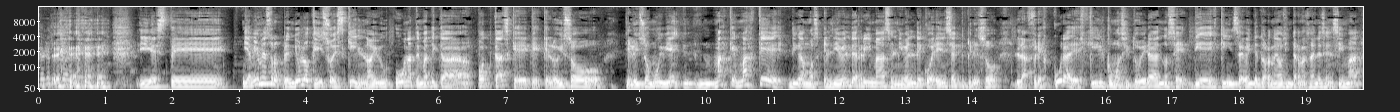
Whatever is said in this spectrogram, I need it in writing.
y este. Y a mí me sorprendió lo que hizo Skill, ¿no? hubo una temática podcast que, que, que lo hizo que lo hizo muy bien. Más que, más que, digamos, el nivel de rimas, el nivel de coherencia que utilizó, la frescura de skill, como si tuviera, no sé, 10, 15, 20 torneos internacionales encima,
